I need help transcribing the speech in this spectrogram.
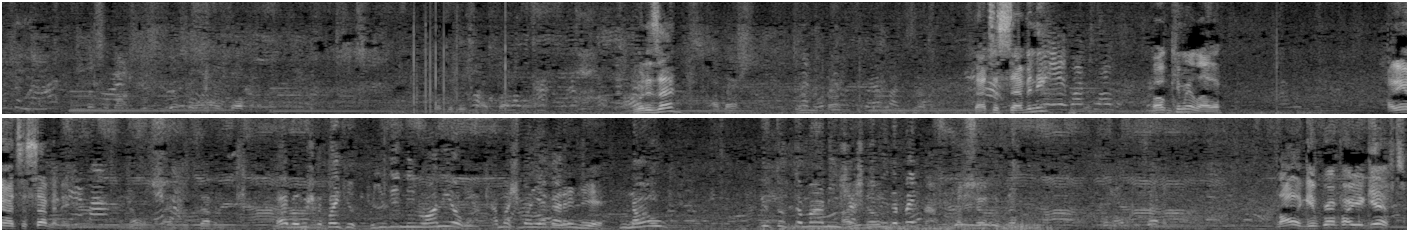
That's the one I was talking about. But this not fast. What is that? I got bring. That's a 70? Oh, come here, Lila. I didn't know it's a 70. No, it's 97. Hey, Babushka, thank you. Will you give me money or? How much money I got in here? No. You took the money, you just give me the paper. Lila, give Grandpa your gift.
